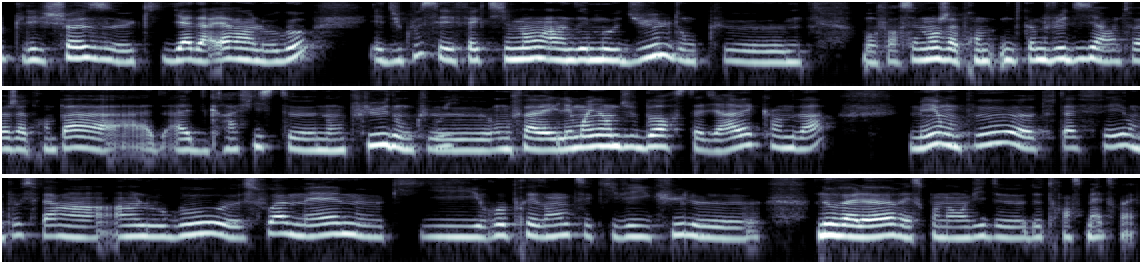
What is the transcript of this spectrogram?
toutes les choses qu'il y a derrière un logo. Et du coup, c'est effectivement un des modules. Donc, euh, bon, forcément, j'apprends, comme je le dis, hein, toi, j'apprends pas à, être graphiste non plus. Donc, euh, on fait avec les moyens du bord, c'est-à-dire avec Canva. Mais on peut euh, tout à fait, on peut se faire un, logo soi-même qui représente et qui véhicule nos valeurs et ce qu'on a envie de, de transmettre. Ouais.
